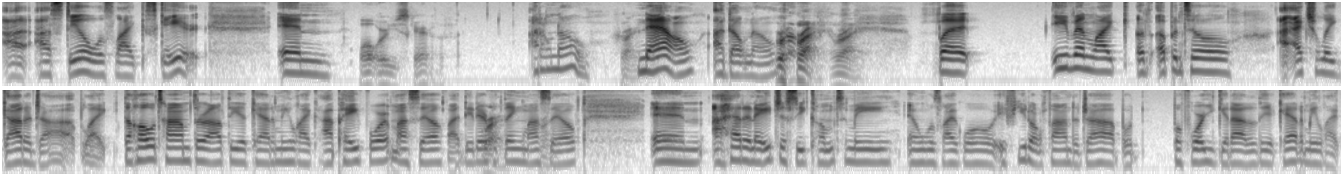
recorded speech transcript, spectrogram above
I, I still was like scared. And What were you scared of? I don't know. Right. Now I don't know. Right. Right. but even like uh, up until I actually got a job, like the whole time throughout the academy, like I paid for it myself. I did everything right. myself. And I had an agency come to me and was like, "Well, if you don't find a job before you get out of the academy, like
